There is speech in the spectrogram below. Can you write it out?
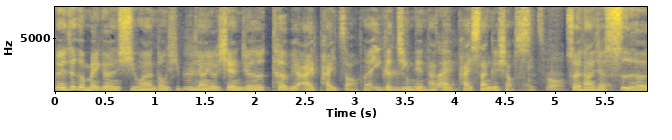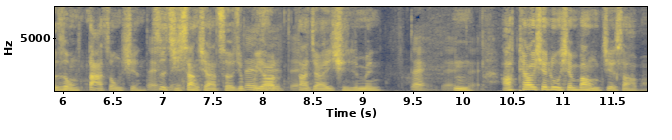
对，这个每个人喜欢的东西不一样，嗯有些人就是特别爱拍照，那一个嗯景点他可以拍三个小时没，错，所以他就适合这种大众线，自己上下车就不要大家一起这边。对对嗯对。好，挑一些路线帮我们介绍吧。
